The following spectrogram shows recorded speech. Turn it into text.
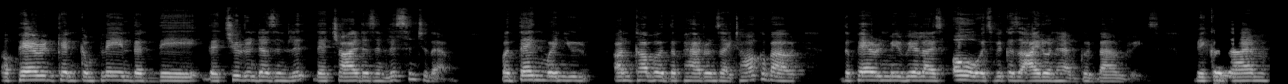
a parent can complain that they their children doesn't li- their child doesn't listen to them. But then when you uncover the patterns I talk about, the parent may realize, "Oh, it's because I don't have good boundaries because I'm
